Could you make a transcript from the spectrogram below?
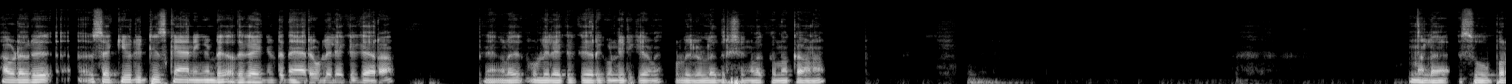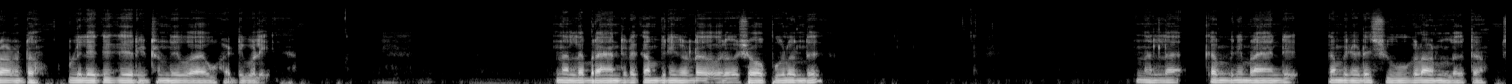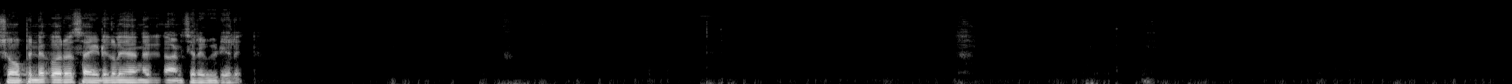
അവിടെ ഒരു സെക്യൂരിറ്റി സ്കാനിങ് ഉണ്ട്. അത് കഴിഞ്ഞിട്ട് നേരെ ഉള്ളിലേക്ക് കയറാം. ഞങ്ങൾ ഉള്ളിലേക്ക് കയറിക്കൊണ്ടിരിക്കുകയാണ്. ഉള്ളിലുള്ള ദൃശ്യങ്ങളൊക്കെ ഒന്ന് കാണാം. നല്ല സൂപ്പറാണ് കേട്ടോ ഉള്ളിലേക്ക് കയറിയിട്ടുണ്ട്. വാവ് അടിപൊളി. നല്ല ബ്രാൻഡഡ് കമ്പനികളുടെ ഓരോ ഷോപ്പുകളുണ്ട്. നല്ല കമ്പനി ബ്രാൻഡ് കമ്പനിയുടെ ഷൂകളാണുള്ളത് കേട്ടോ. ഷോപ്പിന്റെ ഒക്കെ ഓരോ സൈഡുകൾ ഞാൻ നിങ്ങൾക്ക് കാണിച്ചു തരാം വീഡിയോയിൽ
